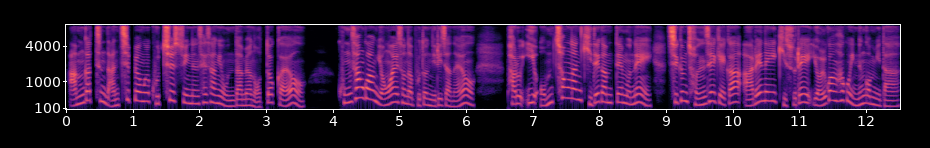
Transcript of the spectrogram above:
암 같은 난치병을 고칠 수 있는 세상이 온다면 어떨까요? 공상과학 영화에서나 보던 일이잖아요. 바로 이 엄청난 기대감 때문에 지금 전 세계가 RNA 기술에 열광하고 있는 겁니다.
